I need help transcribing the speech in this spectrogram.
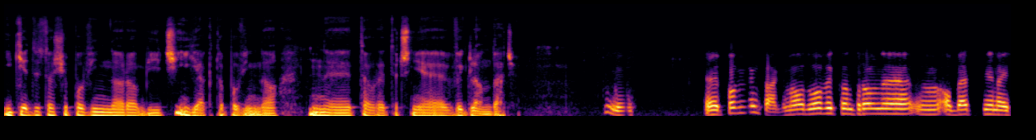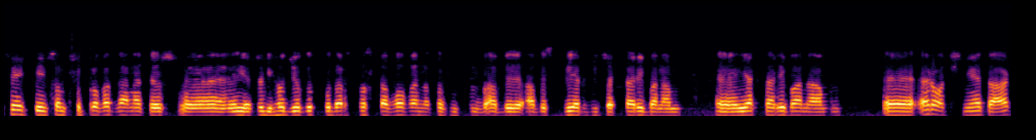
i kiedy to się powinno robić, i jak to powinno teoretycznie wyglądać? E, powiem tak, no odłowy kontrolne obecnie najczęściej są przeprowadzane też, e, jeżeli chodzi o gospodarstwo stawowe, no to aby, aby stwierdzić, jak ta ryba nam, jak ta ryba nam rośnie, tak,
